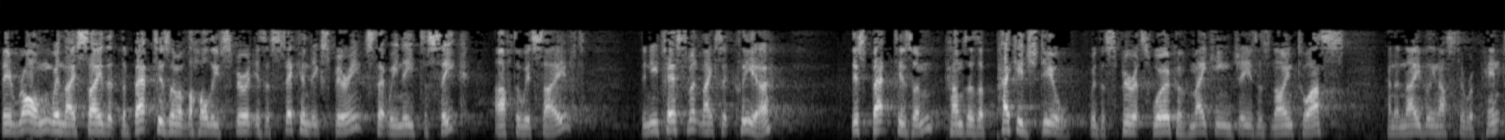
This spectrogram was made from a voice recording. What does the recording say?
they're wrong when they say that the baptism of the Holy Spirit is a second experience that we need to seek after we're saved. The New Testament makes it clear this baptism comes as a package deal with the Spirit's work of making Jesus known to us and enabling us to repent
